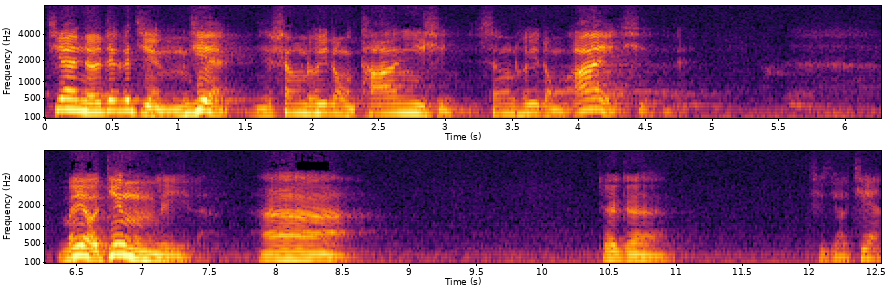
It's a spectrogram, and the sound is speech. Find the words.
见着这个境界，你生出一种贪心，生出一种爱心，没有定力了啊。这个就叫见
